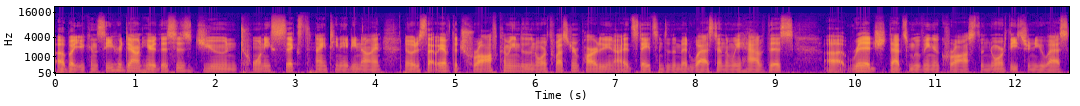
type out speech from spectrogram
Uh, but you can see her down here. This is June 26th, 1989. Notice that we have the trough coming into the northwestern part of the United States into the Midwest, and then we have this uh, ridge that's moving across the northeastern U.S.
